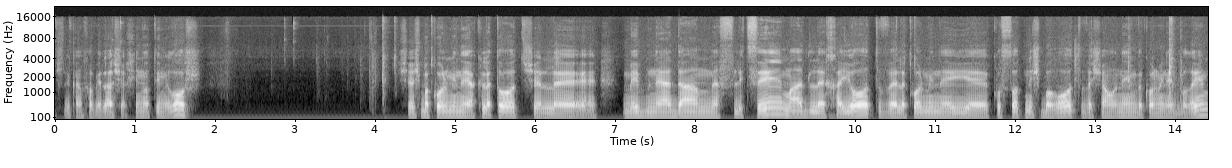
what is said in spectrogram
יש לי כאן חבילה שהכין אותי מראש. שיש בה כל מיני הקלטות של uh, מבני אדם מפליצים עד לחיות ולכל מיני uh, כוסות נשברות ושעונים וכל מיני דברים.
